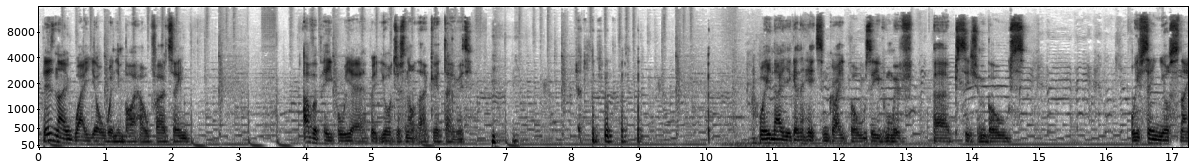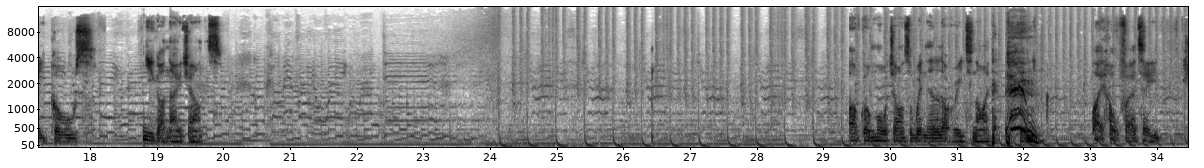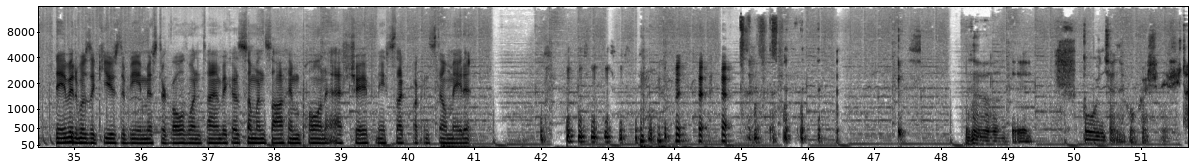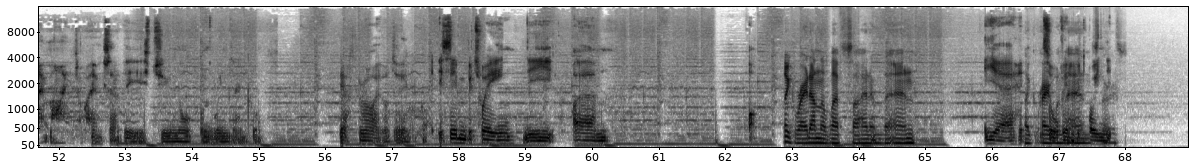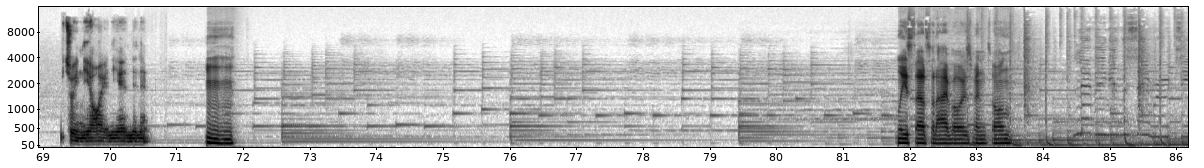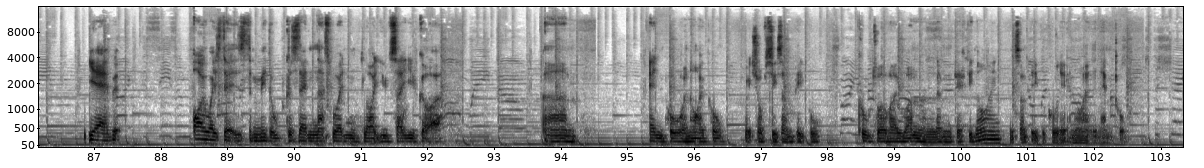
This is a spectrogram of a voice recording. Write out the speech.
There's no way you're winning by hole 13. Other people, yeah, but you're just not that good, David. we know you're going to hit some great balls, even with uh, precision balls. We've seen your snake pulls. You got no chance. I've got more chance of winning the lottery tonight by hole 13. David was accused of being Mr. Gold one time because someone saw him pull an S shape and he stuck fucking still made it. Oh. Boring technical question, if you don't mind. Where exactly is due north on the wind angle? Yeah, right, I'll do. It's in between the um, like right on the left side of the N. yeah, Like right sort of in N between the, between the eye and the end, in it. Mm-hmm. At least that's what I've always been told. Yeah, but I always do it as the middle because then that's when, like you'd say, you've got a um, N pool and I pool, which obviously some people call 1201 and 1159, and some people call it an I and an N pool.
